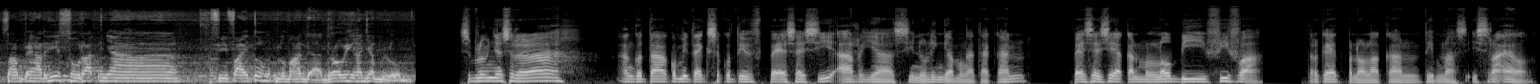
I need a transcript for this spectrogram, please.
sampai hari ini suratnya FIFA itu belum ada, drawing aja belum. Sebelumnya saudara, anggota Komite Eksekutif PSSI Arya Sinulinga mengatakan PSSI akan melobi FIFA terkait penolakan timnas Israel.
